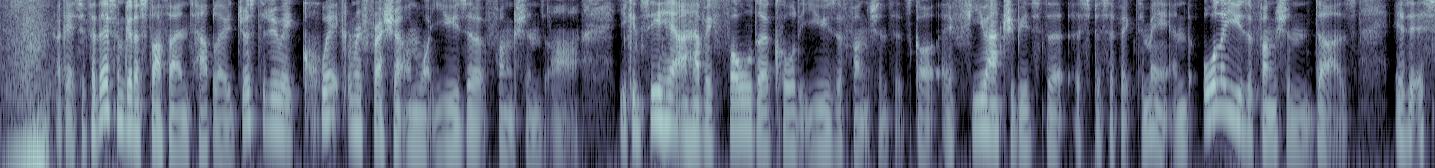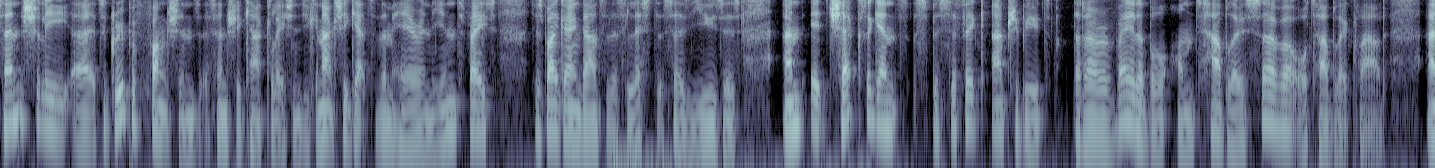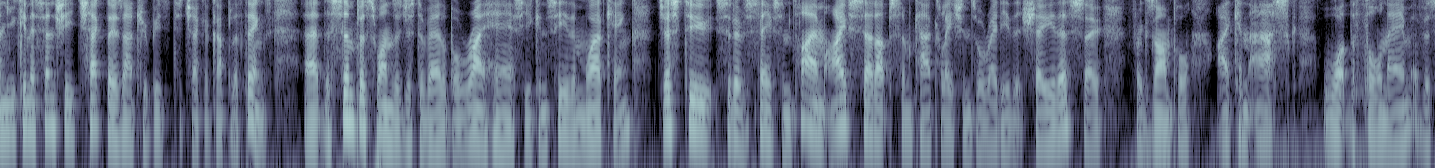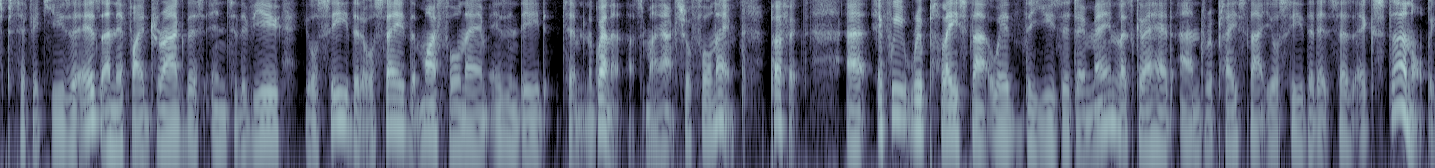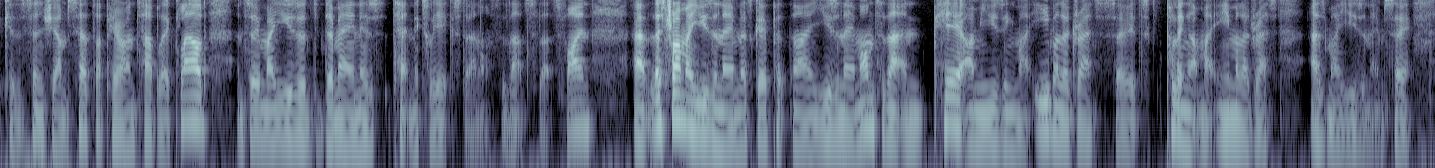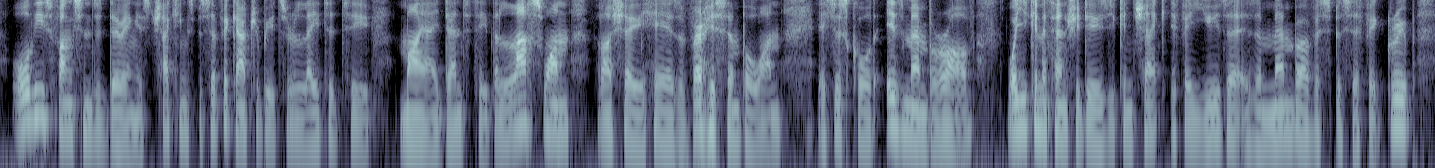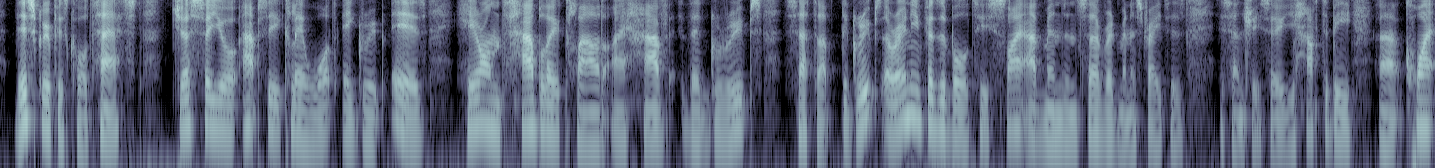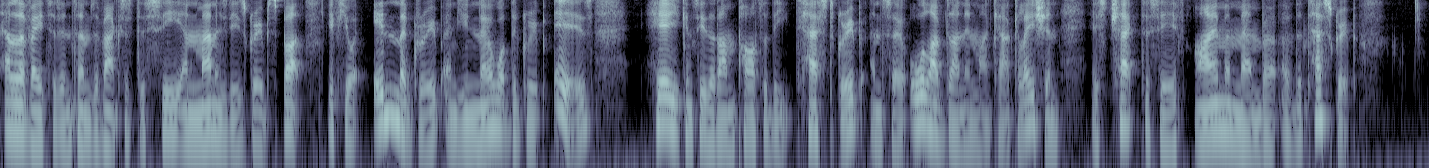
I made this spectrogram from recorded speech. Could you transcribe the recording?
Okay, so for this, I'm going to start out in Tableau just to do a quick refresher on what user functions are. You can see here I have a folder called user functions. It's got a few attributes that are specific to me. And all a user function does is it essentially, uh, it's a group of functions, essentially calculations. You can actually get to them here in the interface just by going down to this list that says users. And it checks against specific attributes that are available on Tableau Server or Tableau Cloud. And you can essentially essentially check those attributes to check a couple of things. Uh, the simplest ones are just available right here so you can see them working. Just to sort of save some time, I've set up some calculations already that show you this. So for example, I can ask what the full name of a specific user is. And if I drag this into the view, you'll see that it will say that my full name is indeed Tim Ngwena. That's my actual full name. Perfect. Uh, if we replace that with the user domain, let's go ahead and replace that. You'll see that it says external because essentially I'm set up here on Tableau cloud. And so my user domain is technically external. So that's that's fine. Uh, let's try my username. Let's go put my username onto that. And here I'm using my email address. So it's pulling up my email address as my username. So all these functions are doing is checking specific attributes related to my identity. The last one that I'll show you here is a very simple one. It's just called is member of. What you can essentially do is you can check if a user is a member of a specific group. This group is called test. Just so you're absolutely clear what a group is, here on Tableau Cloud, I have the groups set up. The groups are only visible to site admins and server administrators, essentially. So you have to be uh, quite elevated in terms of access to see and manage these groups. But if you're in the group and you know what the group is, here you can see that I'm part of the test group. And so all I've done in my calculation is check to see if I'm a member of the test group.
